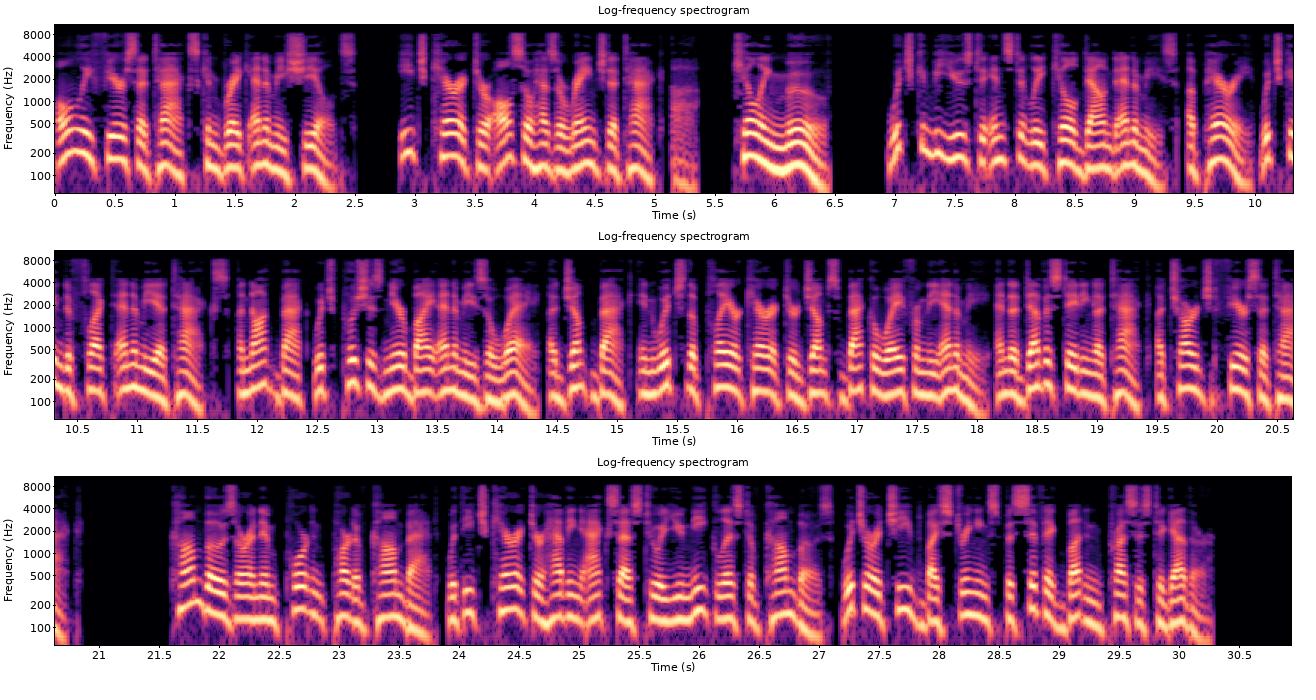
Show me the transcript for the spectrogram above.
Only fierce attacks can break enemy shields. Each character also has a ranged attack, a killing move, which can be used to instantly kill downed enemies, a parry which can deflect enemy attacks, a knockback which pushes nearby enemies away, a jump back in which the player character jumps back away from the enemy and a devastating attack a charged fierce attack. Combos are an important part of combat, with each character having access to a unique list of combos, which are achieved by stringing specific button presses together.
